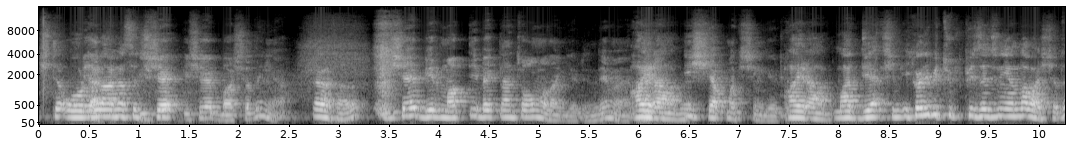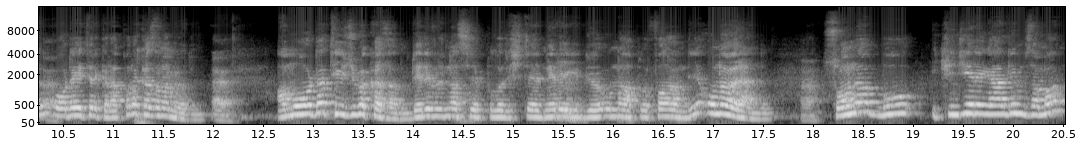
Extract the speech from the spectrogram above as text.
İşte dakika, nasıl çıkıyor? işe, işe başladın ya. Evet abi. İşe bir maddi beklenti olmadan girdin değil mi? Hayır Yani abi. İş yapmak için girdin. Hayır abi. Maddi şimdi ilk önce bir Türk pizzacının yanında başladım. Evet. Orada yeteri kadar para kazanamıyordum. Evet. Ama orada tecrübe kazandım. Delivery nasıl yapılır işte nereye Hmm. gidiyor, o ne yapıyor falan diye onu öğrendim. Evet. Sonra bu ikinci yere geldiğim zaman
